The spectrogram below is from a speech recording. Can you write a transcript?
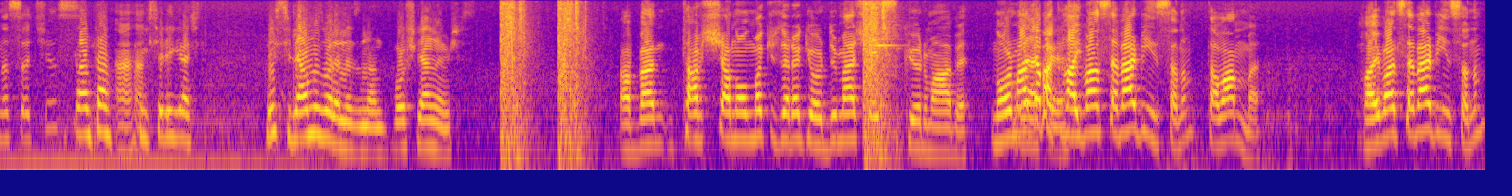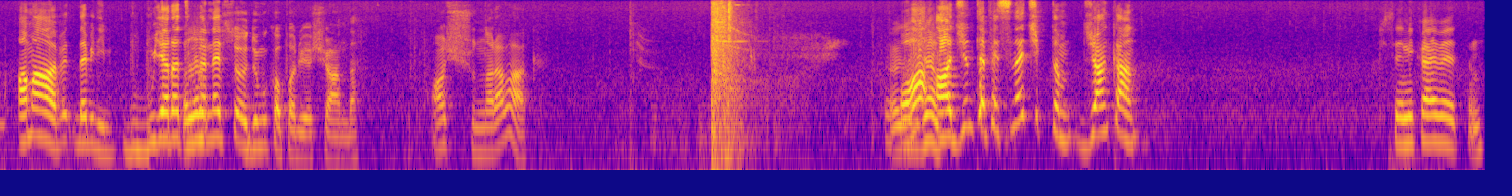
Nasıl açacağız? tamam tamam. Aha. Açtık. Ne silahımız var en azından. Boş gelmemişiz. Abi ben tavşan olmak üzere gördüğüm her şeyi sıkıyorum abi. Normalde bak hayvan sever bir insanım tamam mı? Hayvan sever bir insanım ama abi ne bileyim bu, bu yaratıkların Bunun- hepsi ödümü koparıyor şu anda. Aa şunlara bak. Oha Öldüreceğim. ağacın tepesine çıktım Cankan. Seni kaybettim.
